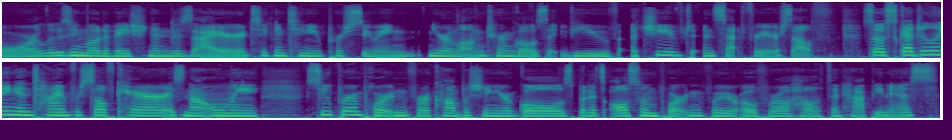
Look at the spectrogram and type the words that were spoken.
or losing motivation and desire to continue pursuing your long term goals that you've achieved and set for yourself. So, scheduling in time for self care is not only super important for accomplishing your goals, but it's also important for your overall health and happiness.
